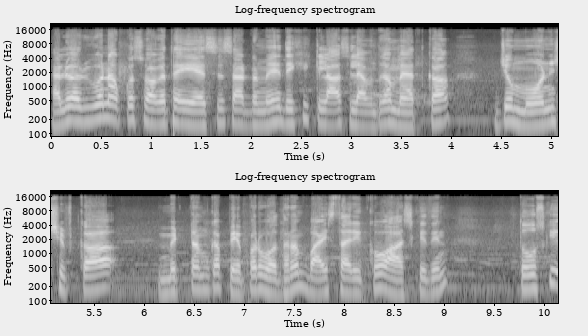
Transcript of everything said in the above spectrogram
हेलो एवरीवन आपका स्वागत है ए एस एस में। देखिए क्लास इलेवंथ का मैथ का जो मॉर्निंग शिफ्ट का मिड टर्म का पेपर हुआ था ना 22 तारीख को, आज के दिन तो उसकी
